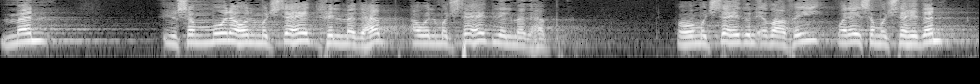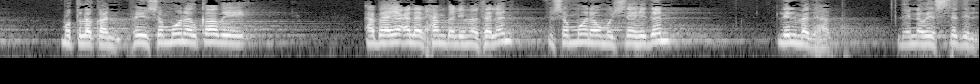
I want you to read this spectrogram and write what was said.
من يسمونه المجتهد في المذهب أو المجتهد للمذهب. وهو مجتهد إضافي وليس مجتهدا مطلقا. فيسمون القاضي أبا يعلى الحنبلي مثلا يسمونه مجتهدا للمذهب لأنه يستدل.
